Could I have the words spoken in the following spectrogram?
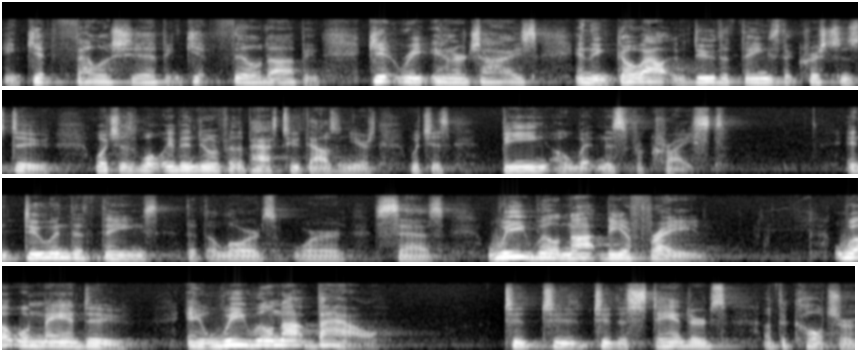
and get fellowship and get filled up and get re energized and then go out and do the things that Christians do, which is what we've been doing for the past 2,000 years, which is being a witness for Christ and doing the things that the Lord's Word says. We will not be afraid what will man do? And we will not bow to, to, to the standards of the culture,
